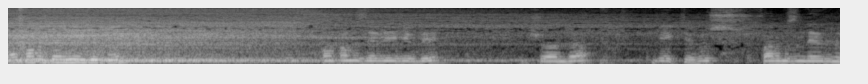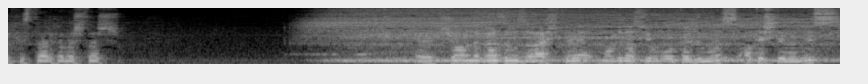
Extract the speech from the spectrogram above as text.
Pompamız devreye girdi. Pompamız devreye girdi. Şu anda bekliyoruz. Fanımızın devrini kıstı arkadaşlar. Evet şu anda gazımızı açtı. Modülasyon voltajımız, ateşlememiz.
